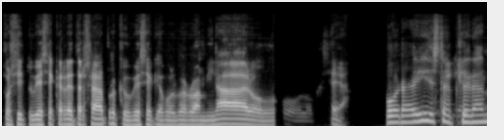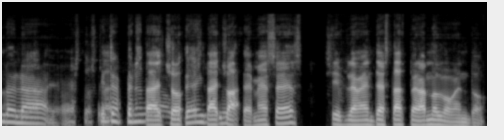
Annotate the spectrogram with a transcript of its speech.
pues si tuviese que retrasar porque hubiese que volverlo a mirar o, sea. Por ahí está esperando la... Está, hecho, está hecho hace meses, simplemente está esperando el momento.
